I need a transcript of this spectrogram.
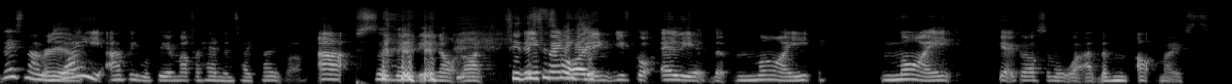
there's no Brilliant. way Abby would be a mother hen and take over. Absolutely not. Like See, this if is what I. anything, you've got Elliot that might might get a glass of water at the utmost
